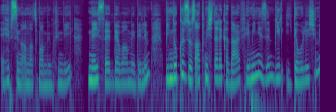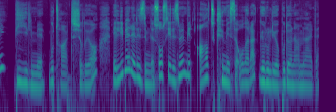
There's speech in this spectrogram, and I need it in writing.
E, hepsini anlatmam mümkün değil. Neyse devam edelim. 1960'lara kadar feminizm bir ideoloji mi değil mi bu tartışılıyor ve liberalizmle sosyalizmin bir alt kümesi olarak görülüyor bu dönemlerde.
